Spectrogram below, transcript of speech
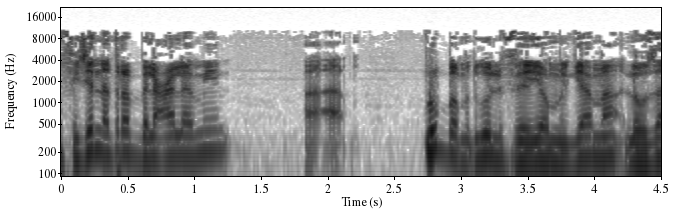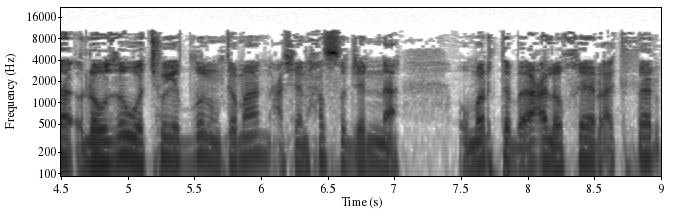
في جنة رب العالمين ربما تقول في يوم القيامة لو لو زود شوية ظلم كمان عشان يحصل جنة ومرتبة أعلى وخير أكثر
